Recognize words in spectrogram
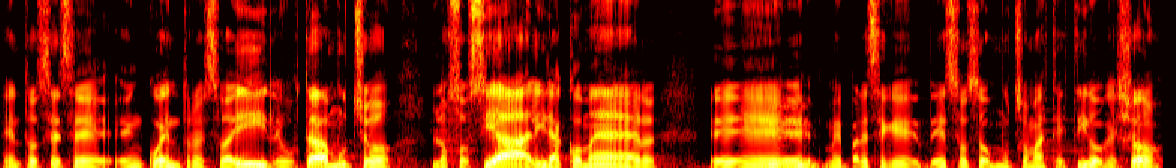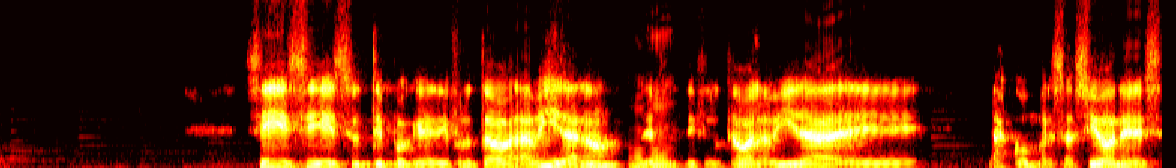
Entonces eh, encuentro eso ahí. Le gustaba mucho lo social, ir a comer. Eh, Me parece que de eso sos mucho más testigo que yo. Sí, sí, es un tipo que disfrutaba la vida, ¿no? Disfrutaba la vida, eh, las conversaciones,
